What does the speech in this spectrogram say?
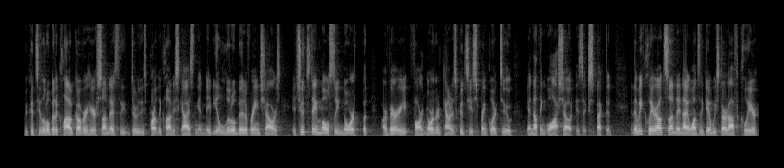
We could see a little bit of cloud cover here Sunday through these partly cloudy skies. And again, maybe a little bit of rain showers. It should stay mostly north, but our very far northern counties could see a sprinkler too. Again, nothing washout is expected. And then we clear out Sunday night. Once again, we start off clear,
